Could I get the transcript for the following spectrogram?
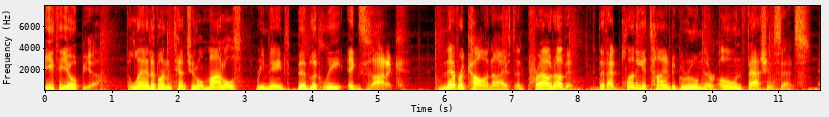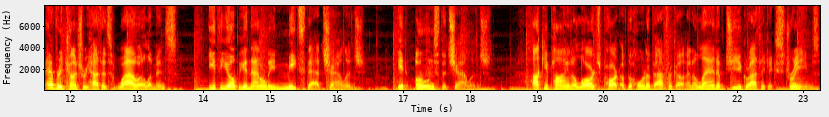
Ethiopia, the land of unintentional models, remains biblically exotic. Never colonized and proud of it, they've had plenty of time to groom their own fashion sense. Every country has its wow elements. Ethiopia not only meets that challenge, it owns the challenge. Occupying a large part of the Horn of Africa and a land of geographic extremes,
